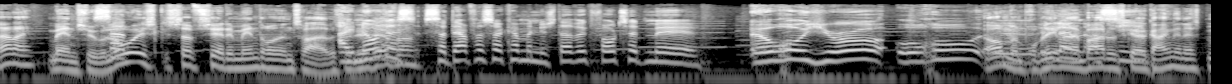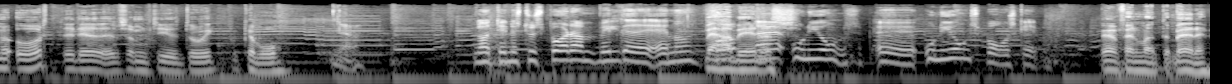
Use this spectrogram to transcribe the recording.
Nej, nej. Men psykologisk, så, så ser det mindre ud end 30. Så I det know er derfor. this. Så derfor så kan man jo stadigvæk fortsætte med euro, euro, euro... Jo, men øh, et problemet er bare, at du sige- skal jo gange det næsten med 8, det der, som de, du ikke kan bruge. Ja. Nå, Dennis, du spurgte om, hvilket andet... Hvad har vi Øh, ellers? unions, øh, unionsborgerskab. Hvad fanden var det? Hvad er det?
